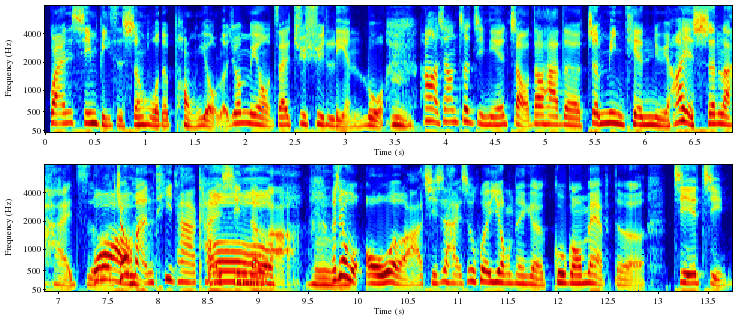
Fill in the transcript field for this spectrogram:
关心彼此生活的朋友了，就没有再继续联络。嗯，他好像这几年找到他的真命天女，然后也生了孩子了，就蛮替他开心的啦。而且我偶尔啊，其实还是会用那个 Google Map 的街景。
